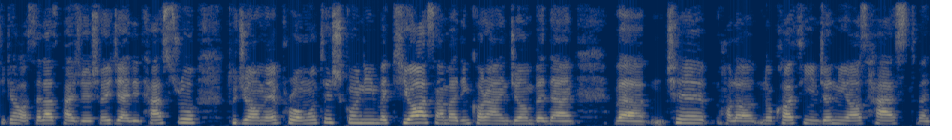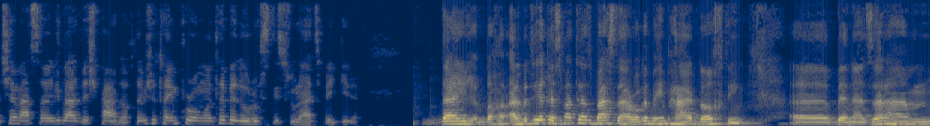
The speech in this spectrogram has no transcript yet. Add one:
اطلاعاتی که حاصل از پژوهش های جدید هست رو تو جامعه پروموتش کنیم و کیا اصلا باید این کار رو انجام بدن و چه حالا نکاتی اینجا نیاز هست و چه مسائلی باید بهش پرداخته بشه تا این پروموته به درستی صورت بگیره. البته یه قسمت از بحث در واقع به این پرداختیم. به نظرم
